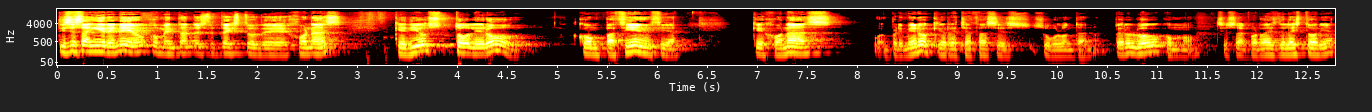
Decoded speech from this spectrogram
Dice San Ireneo, comentando este texto de Jonás, que Dios toleró con paciencia que Jonás, bueno, primero que rechazase su voluntad, pero luego, como si os acordáis de la historia,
